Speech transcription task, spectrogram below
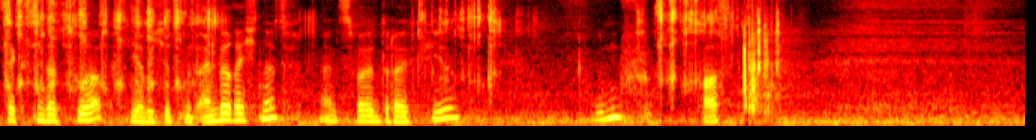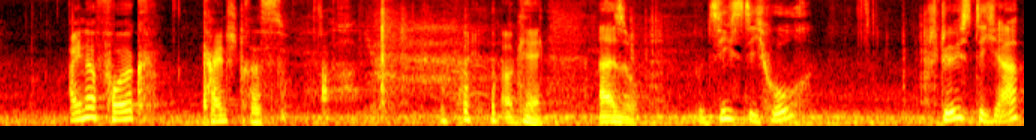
Sechsen dazu habe. Die habe ich jetzt mit einberechnet. 1, 2, 3, 4, 5. Passt. Ein Erfolg, kein Stress. Okay, also, du ziehst dich hoch, stößt dich ab.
